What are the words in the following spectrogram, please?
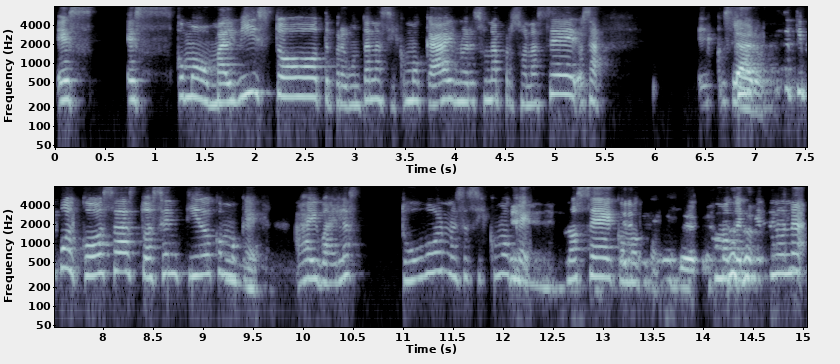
¿Es, es como mal visto, te preguntan así como que, ay, no eres una persona seria, o sea, claro. este tipo de cosas, tú has sentido como que, ay, bailas tubo, no es así como que, no sé, como que, como que tienen una,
